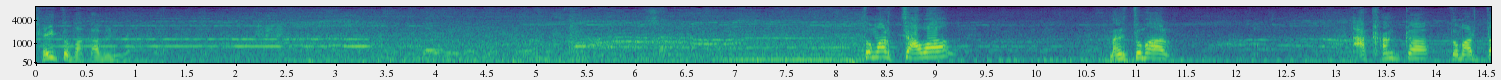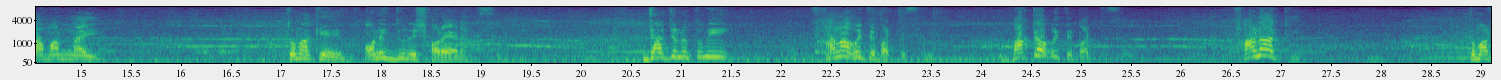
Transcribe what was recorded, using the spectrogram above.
সেই তো বাঁকা বিল্লা। তোমার চাওয়া মানে তোমার আকাঙ্ক্ষা, তোমার তামান্নাই তোমাকে অনেক দূরে সরায় রাখছে। যার জন্য তুমি ফানা হইতে পারতেছে না, বাঁকা হইতে পারতেছে না। ফানা কি? তোমার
